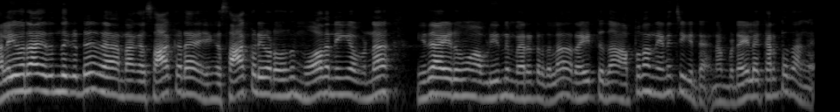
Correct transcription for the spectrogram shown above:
தலைவராக இருந்துக்கிட்டு நாங்கள் சாக்கடை எங்கள் சாக்கடையோட வந்து மோதனீங்க அப்படின்னா இதாகிடுவோம் அப்படின்னு மிரட்டுறதெல்லாம் ரைட்டு தான். அப்போ தான் நினச்சிக்கிட்டேன். நம்ம டைலாக் கரெக்டு தாங்க.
